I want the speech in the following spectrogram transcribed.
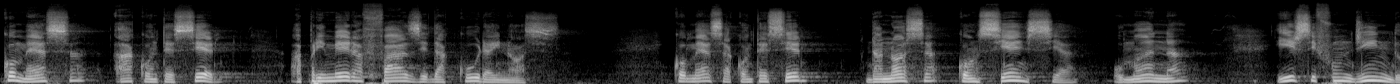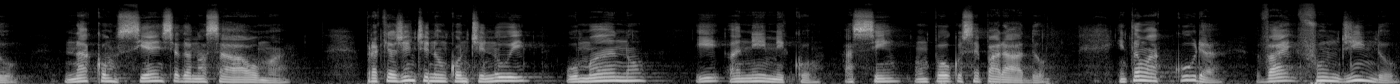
começa a acontecer a primeira fase da cura em nós. Começa a acontecer da nossa consciência humana ir se fundindo na consciência da nossa alma para que a gente não continue humano e anímico, assim, um pouco separado. Então a cura vai fundindo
